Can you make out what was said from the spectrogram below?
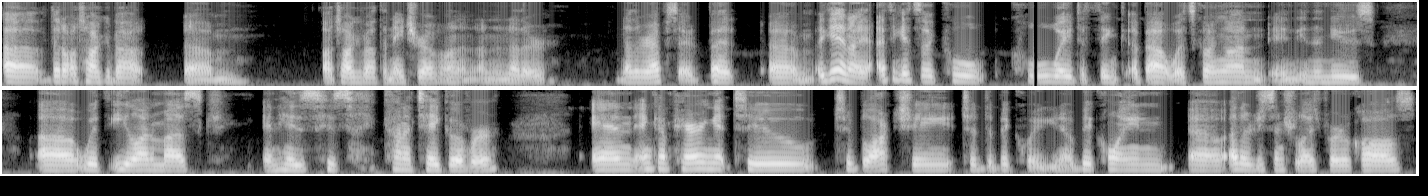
uh, that i'll talk about um, i'll talk about the nature of on, on another another episode. But um, again, I, I, think it's a cool cool way to think about what's going on in, in the news uh, with Elon Musk and his his kind of takeover, and and comparing it to to blockchain to the Bitcoin, you know, Bitcoin, uh, other decentralized protocols.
